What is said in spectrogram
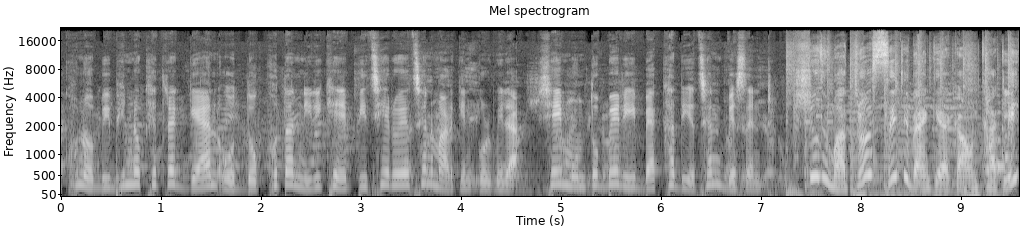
এখনও বিভিন্ন ক্ষেত্রে জ্ঞান ও দক্ষতার নিরিখে পিছিয়ে রয়েছেন মার্কিন কর্মীরা। সেই মন্তব্যেরই ব্যাখ্যা দিয়েছেন বেসেন্ট। শুধুমাত্র সিটি ব্যাংকে অ্যাকাউন্ট থাকলেই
